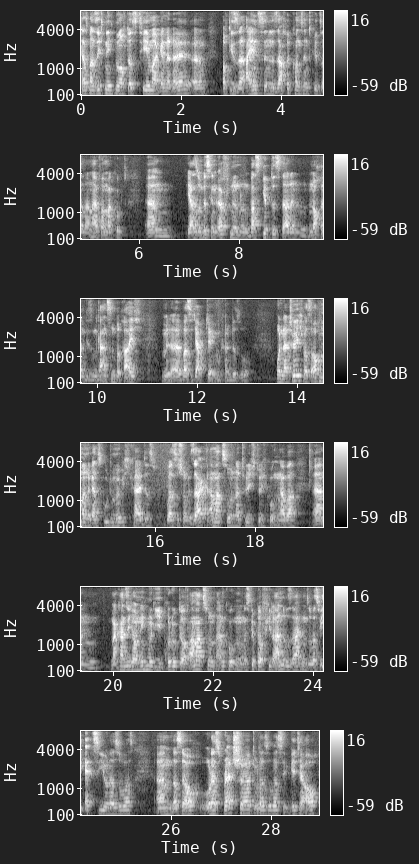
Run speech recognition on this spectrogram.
dass man sich nicht nur auf das Thema generell, äh, auf diese einzelne Sache konzentriert, sondern einfach mal guckt, ähm, ja, so ein bisschen öffnen und was gibt es da denn noch in diesem ganzen Bereich, mit, äh, was ich abdecken könnte, so. Und natürlich, was auch immer eine ganz gute Möglichkeit ist, du hast es schon gesagt, Amazon natürlich durchgucken, aber ähm, man kann sich auch nicht nur die Produkte auf Amazon angucken, es gibt auch viele andere Seiten, sowas wie Etsy oder sowas. Ähm, das ist auch, oder Spreadshirt oder sowas geht ja auch.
